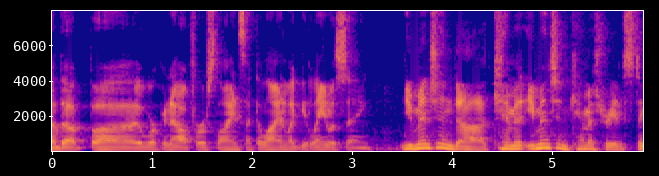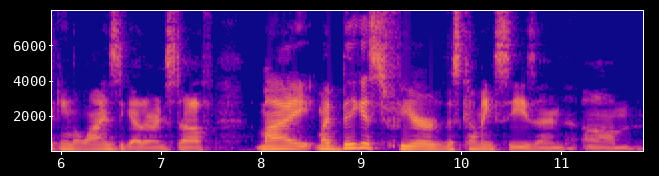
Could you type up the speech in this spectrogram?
end up uh, working out. First line, second line, like Elaine was saying. You mentioned uh, chemi- you mentioned chemistry and sticking the lines together and stuff. My my biggest fear this coming season um,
